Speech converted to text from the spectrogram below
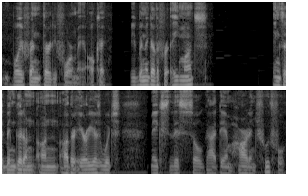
boyfriend 34 male. Okay. We've been together for eight months. Things have been good on, on other areas, which makes this so goddamn hard and truthful.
